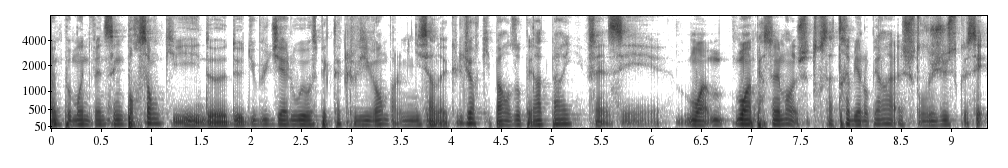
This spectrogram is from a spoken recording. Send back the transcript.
un peu moins de 25% qui, du budget alloué au spectacle vivant par le ministère de la Culture qui part aux opéras de Paris. Enfin, moi, moi personnellement, je trouve ça très bien l'opéra. Je trouve juste que c'est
